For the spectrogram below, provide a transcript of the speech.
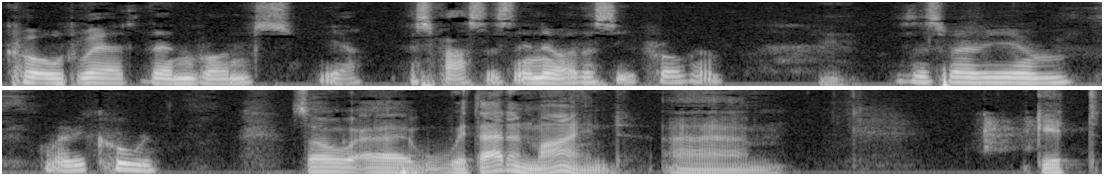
code where it then runs yeah as fast as any other C program. Mm. This is very um, very cool. So uh, with that in mind, um, Git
